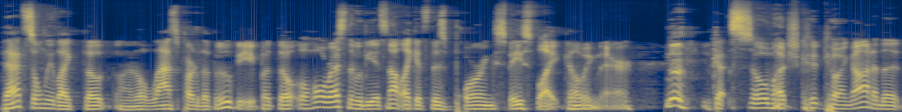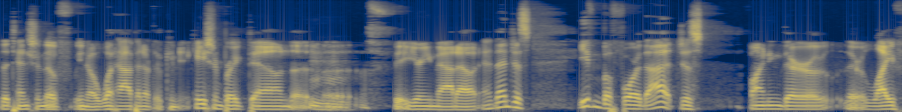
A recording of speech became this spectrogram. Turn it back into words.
that's only like the uh, the last part of the movie. But the, the whole rest of the movie, it's not like it's this boring space flight going there. No. You've got so much good going on, and the, the tension of you know what happened after the communication breakdown, the, the mm-hmm. figuring that out, and then just even before that, just finding their their life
